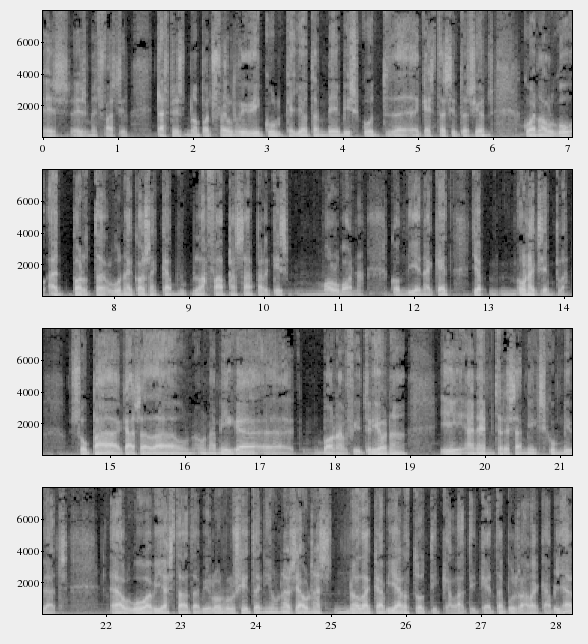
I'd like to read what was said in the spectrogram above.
és, és més fàcil. Després no pots fer el ridícul, que jo també he viscut eh, aquestes situacions, quan algú et porta alguna cosa que la fa passar perquè és molt bona, com dient aquest... Jo, un exemple, sopar a casa d'una un, amiga, eh, bona anfitriona, i anem tres amics convidats. Algú havia estat a Bielorússia i tenia unes llaunes no de caviar, tot i que l'etiqueta posava caviar.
